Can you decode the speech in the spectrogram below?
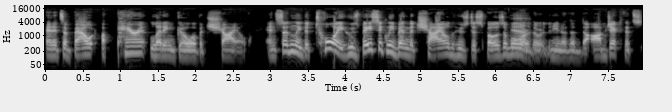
And it's about a parent letting go of a child. And suddenly the toy, who's basically been the child who's disposable Yeah. or the you know the, the object that's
